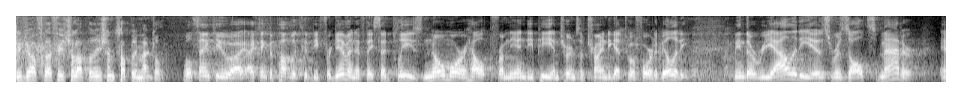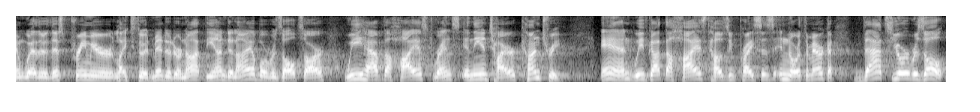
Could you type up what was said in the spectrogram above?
Leader of the Official Opposition, supplemental. Well, thank you. I, I, think the public could be forgiven if they said, please, no more help from the NDP in terms of trying to get to affordability. I mean, the reality is results matter. And whether this Premier likes to admit it or not, the undeniable results are we have the highest rents in the entire country. And we've got the highest housing prices in North America. That's your result.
